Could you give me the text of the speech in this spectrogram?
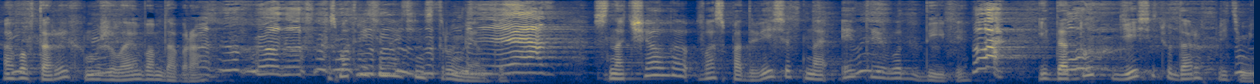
а во-вторых, мы желаем вам добра. Посмотрите на эти инструменты. Сначала вас подвесят на этой вот дыбе и дадут 10 ударов плетьми.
